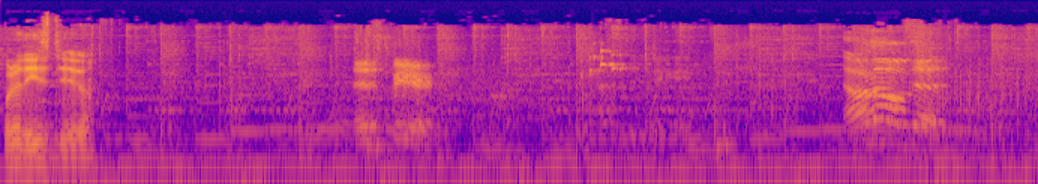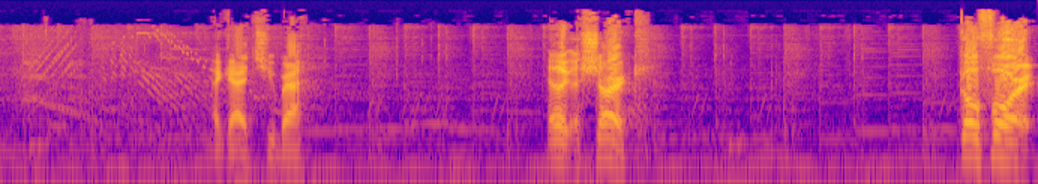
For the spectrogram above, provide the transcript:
What do these do? It's beer. Oh dead. I got you, bruh. Hey, look, a shark. Go for it.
